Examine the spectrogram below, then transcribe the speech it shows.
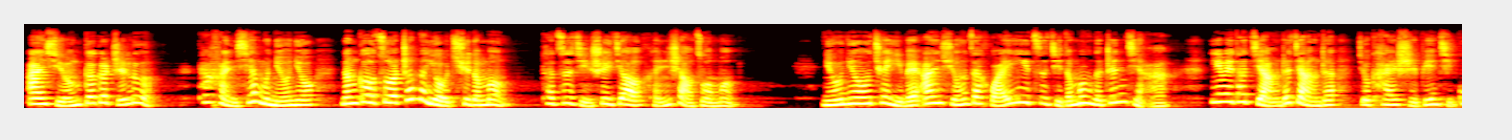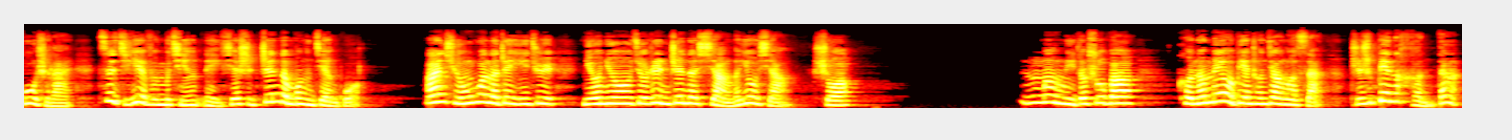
安雄咯咯直乐。他很羡慕牛牛能够做这么有趣的梦，他自己睡觉很少做梦。牛牛却以为安雄在怀疑自己的梦的真假，因为他讲着讲着就开始编起故事来，自己也分不清哪些是真的梦见过。安雄问了这一句，牛牛就认真的想了又想，说：“梦里的书包可能没有变成降落伞，只是变得很大。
